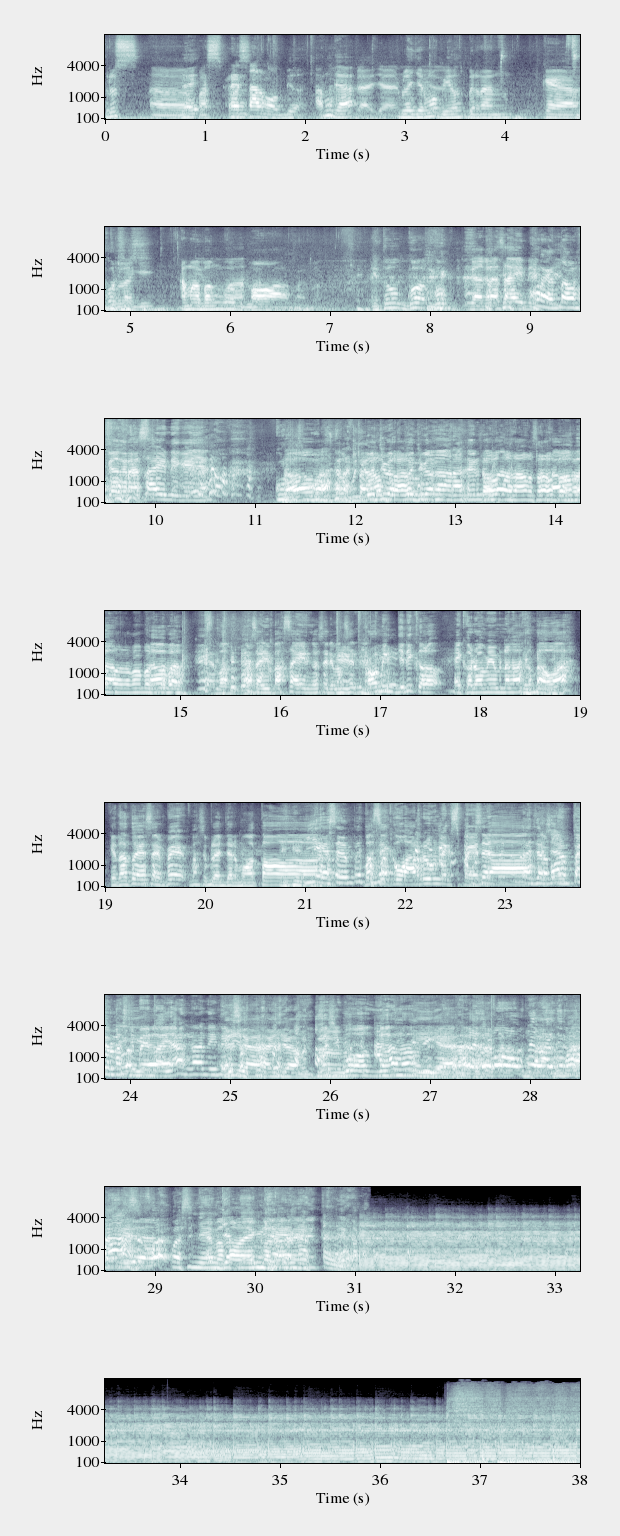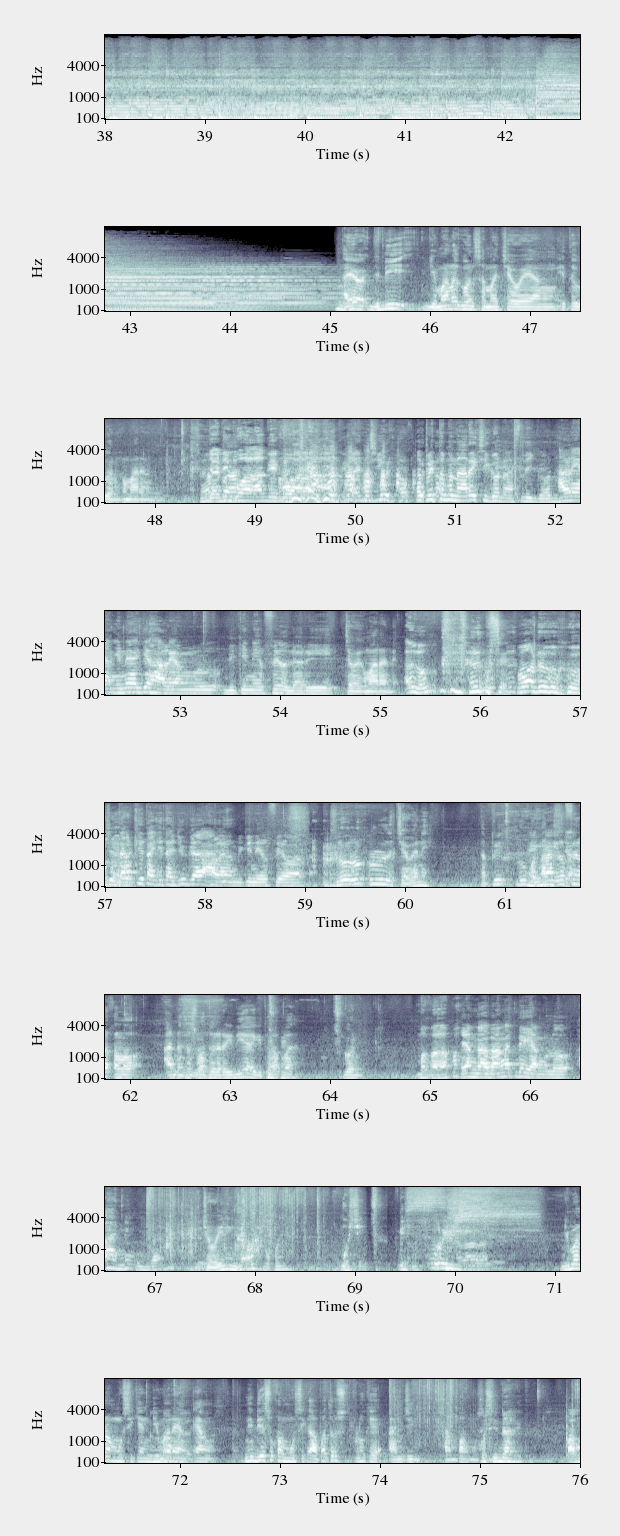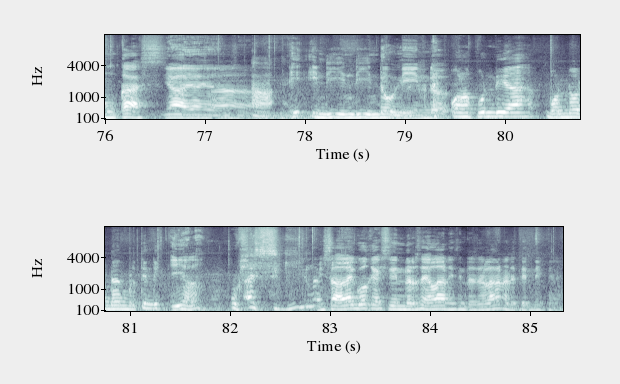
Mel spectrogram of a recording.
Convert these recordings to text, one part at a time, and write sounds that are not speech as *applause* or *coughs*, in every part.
terus eh, pas, pas rental mobil. Apa? enggak. Belajar belajar, mobil. mobil beneran kayak gue lagi. Sama abang gue berdua. Oh, itu gue gue Gak ngerasain nih Rental Gak ngerasain nih kayaknya kurus Gue juga, gue juga gak ngerasain Sama, Bang. sama, sama, Sama, Bang. sama, sama, Sama. Bang. Emang gak usah dipaksain, gak usah dipaksain *laughs* Roaming, jadi kalau ekonomi menengah ke bawah *laughs* Kita tuh SMP masih belajar motor *laughs* Iya, SMP Masih ke warung naik sepeda SMP belajar SMP masih main iya. layangan ini. iya iya betul Masih bawa galang. Iya Belajar mobil aja masih masih Emang nyenjak kalau nyenjak. ekonomi Jadi gimana Gon sama cewek yang itu Gon kemarin Gon? Jadi gua lagi gua lagi *laughs* anjing. tapi itu menarik sih gon asli gon Hal yang ini aja hal yang lu bikin ilfeel dari cewek kemarin ya? Lu *laughs* waduh Kita kita kita juga hal yang bikin ilfeel. Lu lu lu liat cewek nih. Tapi lu bakal sih, ilfeel kalau ada sesuatu dari dia gitu apa? Gon. bakal apa? Yang enggak banget deh yang lu ah ini enggak. Cewek ini enggak lah pokoknya. Musik. Gimana musik yang gimana yang yang ini dia suka musik apa terus lu kayak anjing sampah musik. kusidah gitu. Pamungkas. Ya ya ya. Ah, indie indie Indo di gitu. Indo. Walaupun dia bondol dan bertindik. Iyalah. Ah, gila. Misalnya gue kayak Cinderella nih, Cinderella kan ada tindiknya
